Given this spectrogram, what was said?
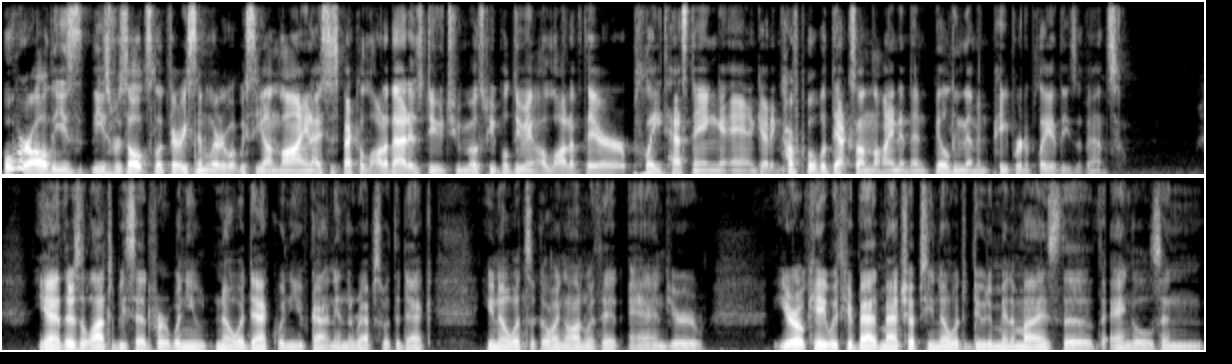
Overall, these these results look very similar to what we see online. I suspect a lot of that is due to most people doing a lot of their play testing and getting comfortable with decks online and then building them in paper to play at these events. Yeah, there's a lot to be said for when you know a deck, when you've gotten in the reps with the deck, you know what's going on with it, and you're you're okay with your bad matchups. You know what to do to minimize the the angles and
